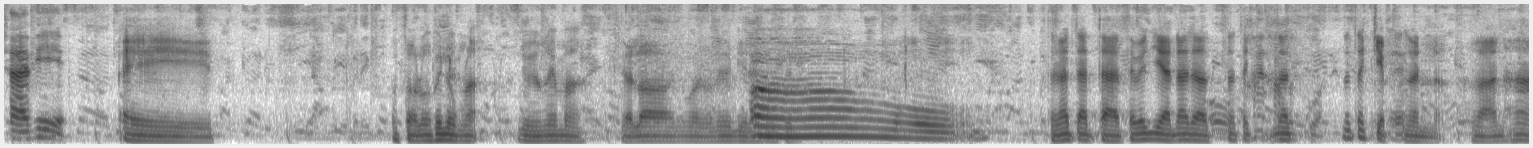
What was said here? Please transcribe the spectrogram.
ใช่พี่เออตัวรถพี่ลงละอยู่ยังไงมา เดี๋ยวรอวันนี้มีอะไรอ๋อเกิดขึ้นแต่น่าจะแต่เซเว่นเยียน่าจะน่าจะน่าน่าจะเก็บเงินอะล้านห้า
